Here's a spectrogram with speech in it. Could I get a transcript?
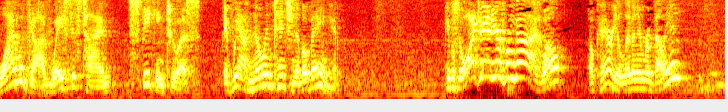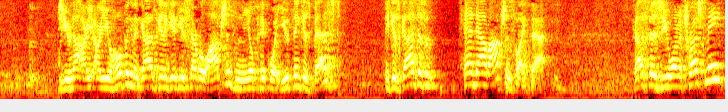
Why would God waste his time speaking to us if we have no intention of obeying him? People say, well, I can't hear from God. Well, okay, are you living in rebellion? Do you not, are, you, are you hoping that God's going to give you several options and you'll pick what you think is best? Because God doesn't hand out options like that. God says, Do you want to trust me?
